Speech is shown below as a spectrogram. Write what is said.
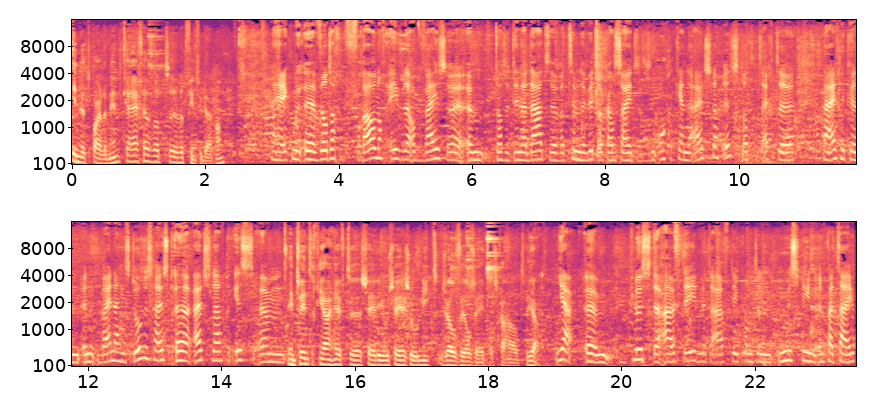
in het parlement krijgen. Wat, uh, wat vindt u daarvan? Nee, ik uh, wil toch vooral nog even daarop wijzen um, dat het inderdaad, uh, wat Tim de Wit ook al zei, dat het een ongekende uitslag is. Dat het echt uh, nou, eigenlijk een, een bijna historisch huis, uitslag is. Um, In twintig jaar heeft de CDU-CSU niet zoveel zetels gehaald. Ja, ja um, plus de AFD. Met de AFD komt een, misschien een partij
